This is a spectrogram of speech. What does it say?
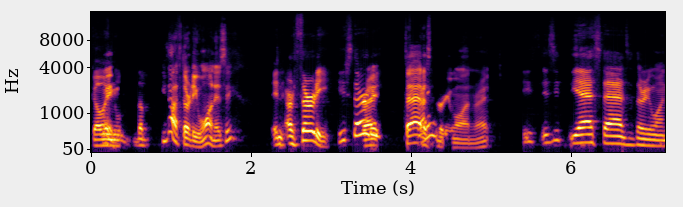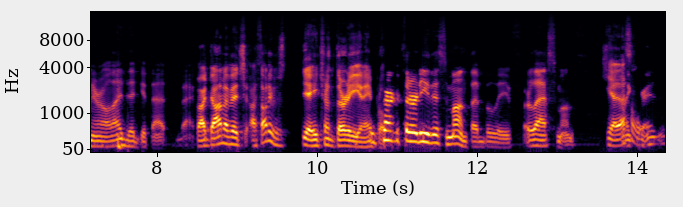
going. Wait, the he's not 31, is he? In, or 30? He's 30. Right. That right? is 31, right? He's, is he? Yes, that's a 31 year old. I did get that back. Bogdanovich, I thought he was. Yeah, he turned 30 in April. Turned 30 this month, I believe, or last month. Yeah, that's like crazy.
